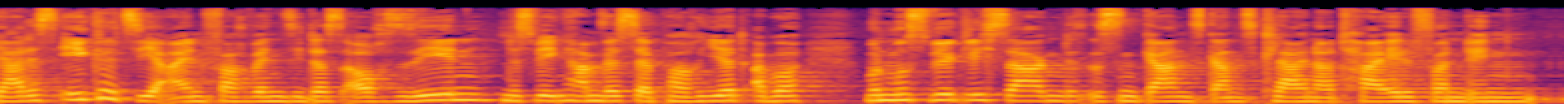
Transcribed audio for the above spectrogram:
ja, das ekelt sie einfach, wenn sie das auch sehen. Deswegen haben wir es separiert. Aber man muss wirklich sagen, das ist ein ganz, ganz kleiner Teil von den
